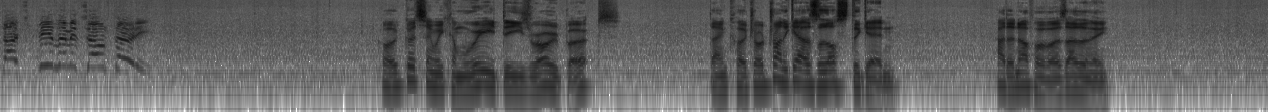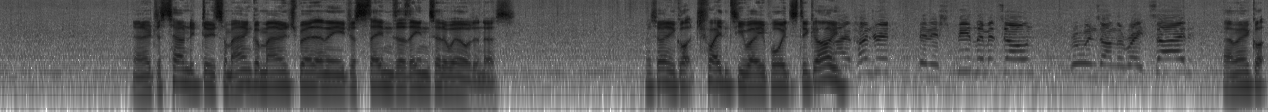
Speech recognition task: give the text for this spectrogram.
Start speed limit zone 30. Well, a good thing we can read these road books. Dan Coach, I'm trying to get us lost again. Had enough of us, hasn't he? You know, just tell him to do some anger management and then he just sends us into the wilderness. He's only got 20 waypoints to go. 500, finish speed limit zone. Ruins on the right side. And we've got...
